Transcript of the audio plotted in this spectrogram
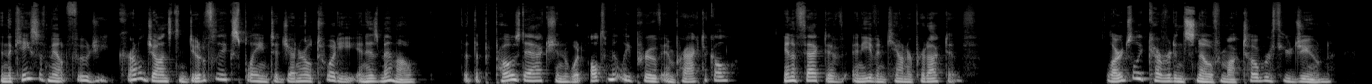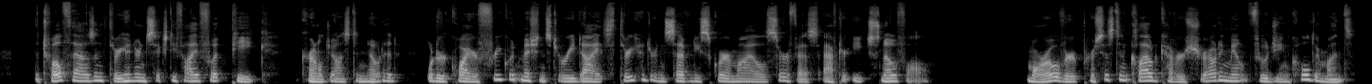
In the case of Mount Fuji, Colonel Johnston dutifully explained to General Twitty in his memo that the proposed action would ultimately prove impractical, ineffective, and even counterproductive. Largely covered in snow from October through June, the 12,365 foot peak, Colonel Johnston noted, would require frequent missions to redye its 370 square mile surface after each snowfall. Moreover, persistent cloud cover shrouding Mount Fuji in colder months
